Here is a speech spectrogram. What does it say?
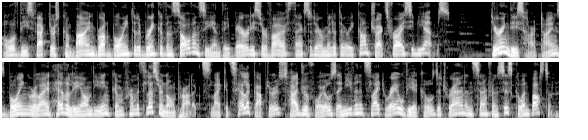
All of these factors combined brought Boeing to the brink of insolvency, and they barely survived thanks to their military contracts for ICBMs. During these hard times, Boeing relied heavily on the income from its lesser known products, like its helicopters, hydrofoils, and even its light rail vehicles that ran in San Francisco and Boston.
